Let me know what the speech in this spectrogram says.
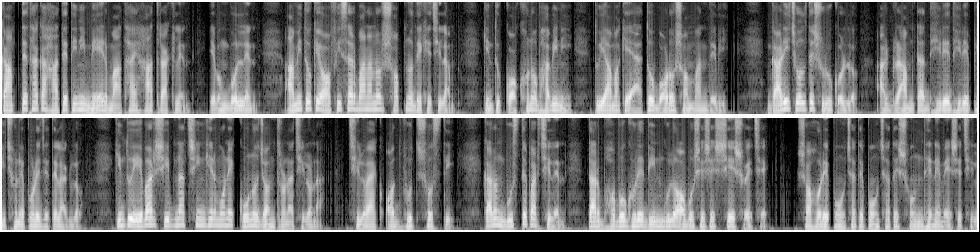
কাঁপতে থাকা হাতে তিনি মেয়ের মাথায় হাত রাখলেন এবং বললেন, আমি তোকে অফিসার বানানোর স্বপ্ন দেখেছিলাম, কিন্তু কখনো ভাবিনি তুই আমাকে এত বড় সম্মান দেবি। গাড়ি চলতে শুরু করল আর গ্রামটা ধীরে ধীরে পিছনে পড়ে যেতে লাগল। কিন্তু এবার শিবনাথ সিংহের মনে কোনো যন্ত্রণা ছিল না, ছিল এক অদ্ভুত স্বস্তি, কারণ বুঝতে পারছিলেন তার ভবঘুরে দিনগুলো অবশেষে শেষ হয়েছে। শহরে পৌঁছাতে পৌঁছাতে সন্ধে নেমে এসেছিল।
